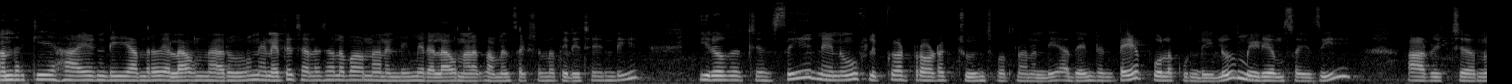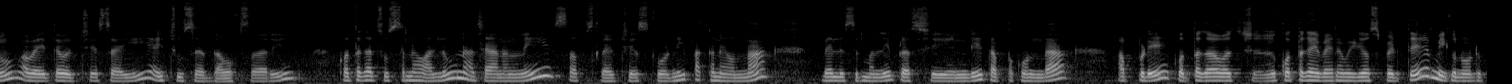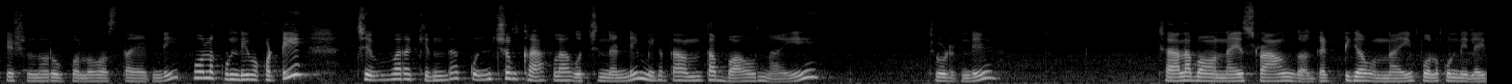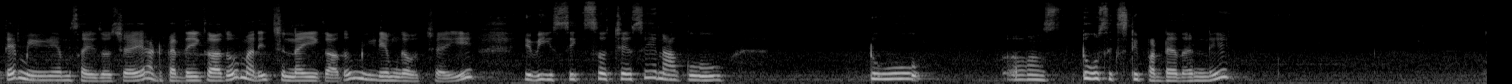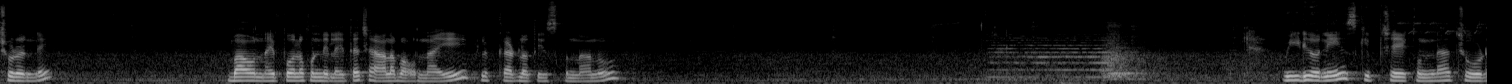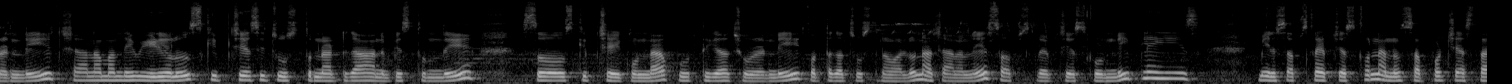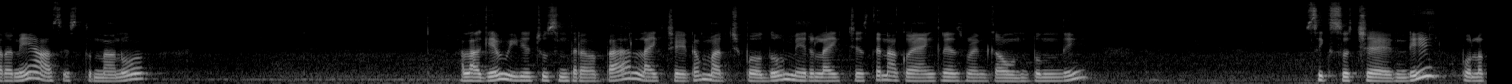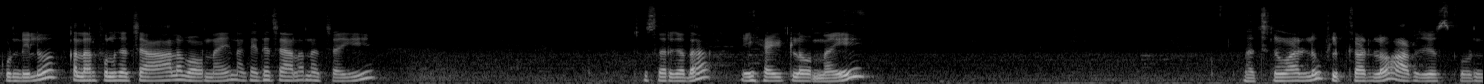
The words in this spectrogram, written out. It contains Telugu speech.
అందరికీ హాయ్ అండి. అందరూ ఎలా ఉన్నారు? నేనైతే చాలా చాలా బాగున్నానండి. మీరు ఎలా ఉన్నారో కామెంట్ సెక్షన్లో తెలియచేయండి. ఈరోజు వచ్చేసి నేను ఫ్లిప్కార్ట్ ప్రోడక్ట్ చూపించబోతున్నానండి. అదేంటంటే పూల కుండీలు మీడియం సైజు ఆర్డర్ ఇచ్చాను. అవి అయితే వచ్చేసాయి. అవి చూసేద్దాం ఒకసారి. కొత్తగా చూస్తున్న వాళ్ళు నా ఛానల్ని సబ్స్క్రైబ్ చేసుకోండి. పక్కనే ఉన్న బెల్ సింబల్ని ప్రెస్ చేయండి. తప్పకుండా అప్పుడే కొత్తగా వచ్చి కొత్తగా ఏవైనా వీడియోస్ పెడితే మీకు నోటిఫికేషన్ల రూపంలో వస్తాయండి. పూల కుండీ ఒకటి చివర కింద కొంచెం క్రాక్ లాగా వచ్చిందండి. మిగతా అంతా బాగున్నాయి. చూడండి. చాలా బాగున్నాయి. స్ట్రాంగ్గా గట్టిగా ఉన్నాయి పూల కుండీలు అయితే. మీడియం సైజ్ వచ్చాయి. అటు పెద్దవి కాదు మరి చిన్నవి కాదు మీడియంగా వచ్చాయి. ఇవి సిక్స్ వచ్చేసి నాకు టూ టూ సిక్స్టీ పడ్డదండి. చూడండి. బాగున్నాయి. పూల కుండీలు అయితే చాలా బాగున్నాయి. ఫ్లిప్కార్ట్లో తీసుకున్నాను. వీడియోని స్కిప్ చేయకుండా చూడండి. చాలామంది వీడియోలు స్కిప్ చేసి చూస్తున్నట్టుగా అనిపిస్తుంది. సో స్కిప్ చేయకుండా పూర్తిగా చూడండి. కొత్తగా చూస్తున్న వాళ్ళు నా ఛానల్ని సబ్స్క్రైబ్ చేసుకోండి ప్లీజ్. మీరు సబ్స్క్రైబ్ చేసుకొని నన్ను సపోర్ట్ చేస్తారని ఆశిస్తున్నాను. అలాగే వీడియో చూసిన తర్వాత లైక్ చేయడం మర్చిపోదు మీరు లైక్ చేస్తే నాకు ఎంకరేజ్మెంట్గా ఉంటుంది. సిక్స్ వచ్చాయండి. పూల కుండీలు. కలర్ఫుల్గా చాలా బాగున్నాయి. నాకైతే చాలా నచ్చాయి. చూసారు కదా? ఈ హైట్లో ఉన్నాయి. నచ్చిన వాళ్ళు ఫ్లిప్కార్ట్లో ఆర్డర్ చేసుకోండి.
